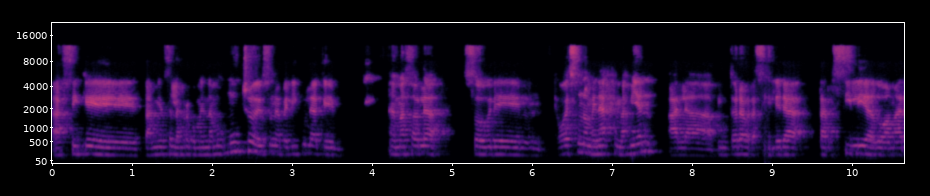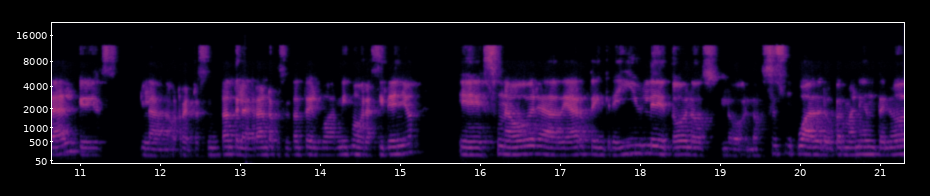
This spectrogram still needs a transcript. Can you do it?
así que también se las recomendamos mucho. Es una película que además habla sobre, o es un homenaje más bien a la pintora brasilera Tarsilia do Amaral, que es la representante, la gran representante del modernismo brasileño. Es una obra de arte increíble, todos los, los, es un cuadro permanente, ¿no?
